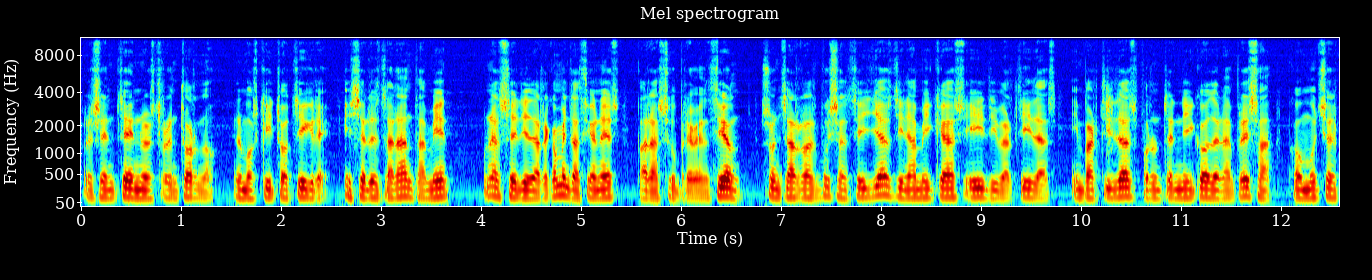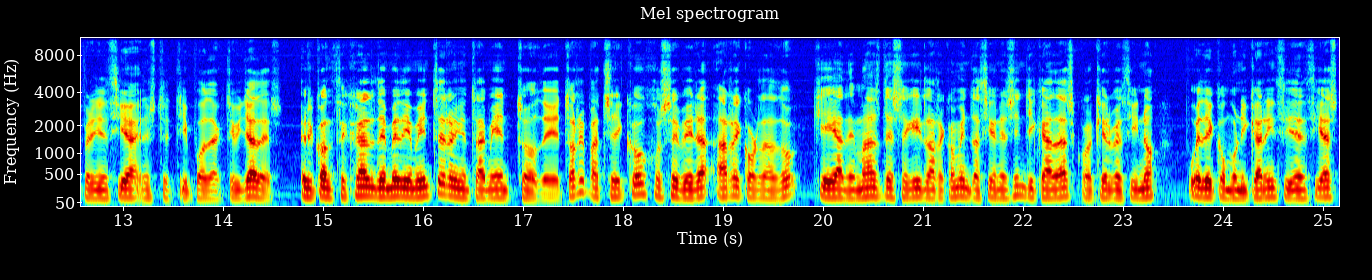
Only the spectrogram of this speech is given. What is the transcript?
presente en nuestro entorno, el mosquito tigre, y se les darán también una serie de recomendaciones para su prevención. Son charlas muy sencillas, dinámicas y divertidas, impartidas por un técnico de la empresa con mucha experiencia en este tipo de actividades. El concejal de Medio Ambiente del Ayuntamiento de Torre Pacheco, José Vera, ha recordado que además de seguir las recomendaciones indicadas, cualquier vecino puede comunicar incidencias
